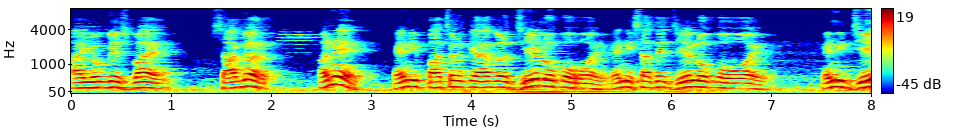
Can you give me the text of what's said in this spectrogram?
આ યોગેશભાઈ સાગર અને એની પાછળ કે આગળ જે લોકો હોય, એની સાથે જે લોકો હોય, એની જે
